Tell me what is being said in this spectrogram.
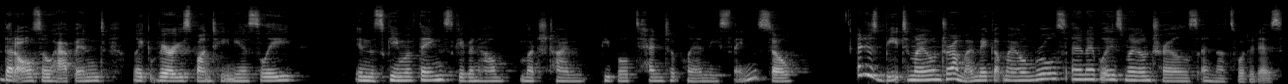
that also happened like very spontaneously in the scheme of things, given how much time people tend to plan these things. So I just beat to my own drum. I make up my own rules and I blaze my own trails, and that's what it is.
